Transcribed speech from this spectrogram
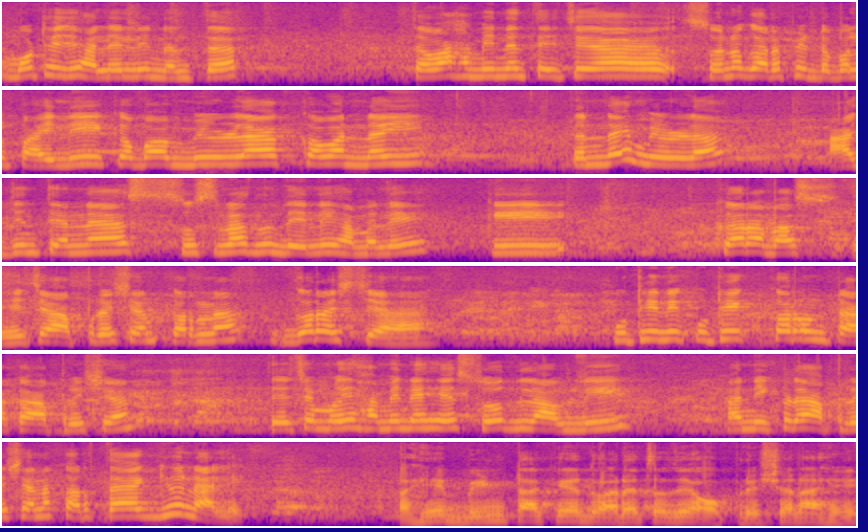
मोठे झालेली नंतर तेव्हा आम्हीनं त्याच्या सोनोग्राफी डबल पाहिली. का बा मिळला कवा नाही? तर नाही मिळला. अजून त्यांना सूचना दिली आम्हाला की करा बास ह्याच्या ऑपरेशन करणं गरजचे आहे. कुठे ना कुठे करून टाका ऑपरेशन त्याच्यामुळे हमीने हे शोध लावली आणि इकडे ऑपरेशन करता घेऊन आले. हे बिन जे ऑपरेशन आहे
